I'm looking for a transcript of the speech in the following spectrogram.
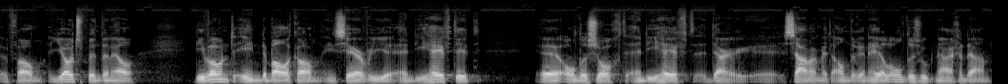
van joods.nl, die woont in de Balkan, in Servië, en die heeft dit uh, onderzocht en die heeft daar samen met anderen een heel onderzoek naar gedaan.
